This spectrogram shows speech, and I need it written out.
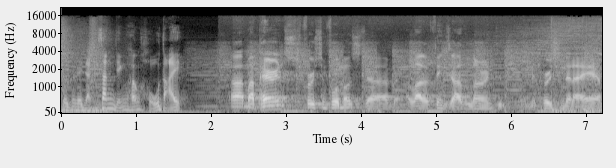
对佢嘅人生影响好大。 Uh, my parents, first and foremost, uh, a lot of things I've learned in the person that I am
